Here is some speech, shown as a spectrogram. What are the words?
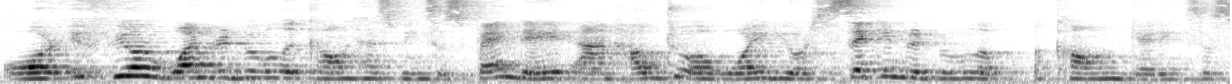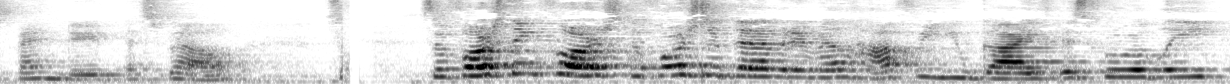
Or if your one Redbubble account has been suspended and how to avoid your second Redbubble account getting suspended as well. So, so first thing first, the first tip that I will have for you guys is probably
